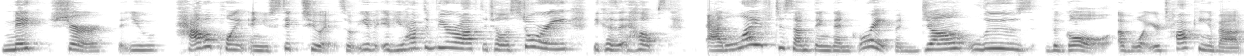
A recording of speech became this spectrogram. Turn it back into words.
Make sure that you have a point and you stick to it. So if, if you have to veer off to tell a story because it helps add life to something, then great. But don't lose the goal of what you're talking about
